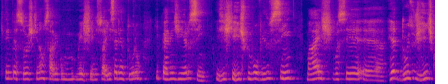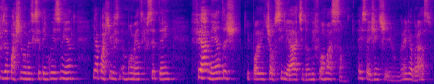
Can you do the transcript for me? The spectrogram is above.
que tem pessoas que não sabem como mexer nisso aí, se aventuram e perdem dinheiro sim. Existe risco envolvido sim, mas você é, reduz os riscos a partir do momento que você tem conhecimento e a partir do momento que você tem ferramentas que podem te auxiliar, te dando informação. É isso aí, gente. Um grande abraço.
